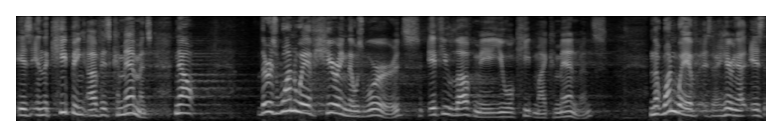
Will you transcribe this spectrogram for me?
is in the keeping of his commandments. Now, there is one way of hearing those words if you love me, you will keep my commandments. And that one way of hearing that is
